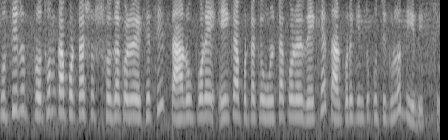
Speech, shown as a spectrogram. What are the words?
কুচির প্রথম কাপড়টা সোজা করে রেখেছি, তার উপরে এই কাপড়টাকে উল্টা করে রেখে তারপরে কিন্তু কুচিগুলো দিয়ে দিচ্ছি।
